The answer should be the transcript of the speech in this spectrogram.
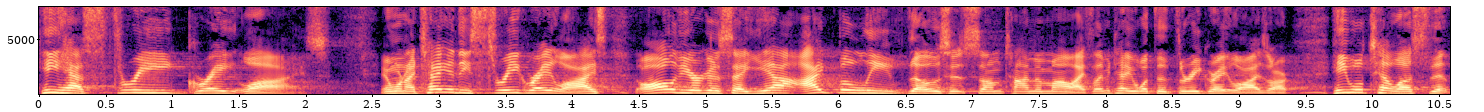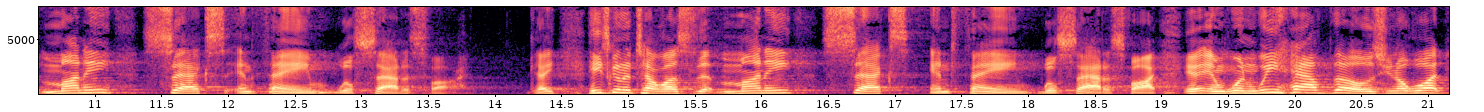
He has three great lies. And when I tell you these three great lies, all of you are going to say, Yeah, I believe those at some time in my life. Let me tell you what the three great lies are. He will tell us that money, sex, and fame will satisfy. Okay? He's going to tell us that money, sex, and fame will satisfy. And when we have those, you know what?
